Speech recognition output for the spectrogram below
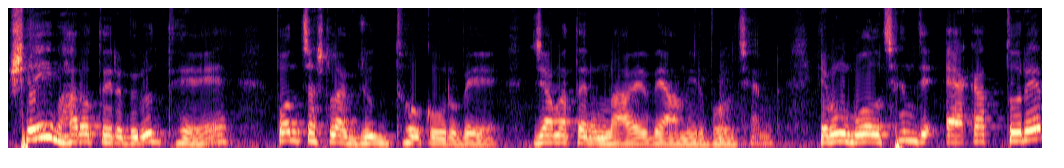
সেই ভারতের বিরুদ্ধে পঞ্চাশ লাখ যুদ্ধ করবে, জামাতের নায়েবে আমির বলছেন। এবং বলছেন যে একাত্তরের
